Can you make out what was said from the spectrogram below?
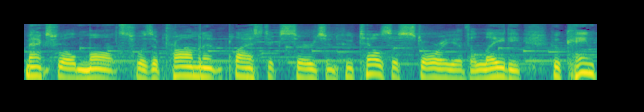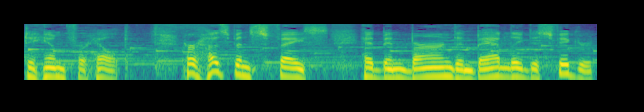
Maxwell Maltz was a prominent plastic surgeon who tells a story of a lady who came to him for help. Her husband's face had been burned and badly disfigured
